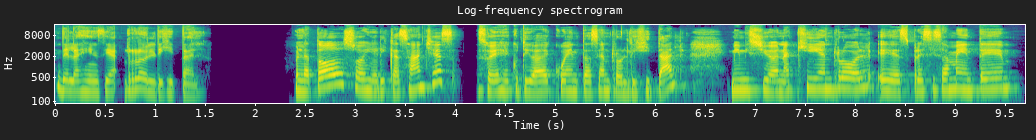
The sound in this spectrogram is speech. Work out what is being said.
de la agencia Rol Digital. Hola a todos, soy Erika Sánchez, soy ejecutiva de cuentas en Rol Digital. Mi misión aquí en Rol es precisamente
